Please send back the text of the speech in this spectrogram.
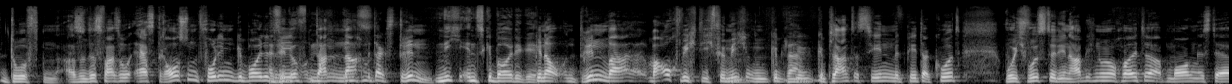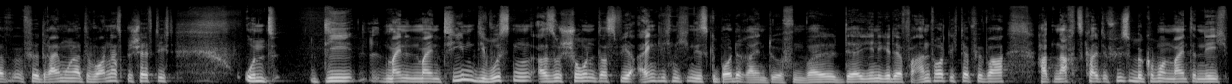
durften. Also das war so erst draußen vor dem Gebäude Also drehen und dann nachmittags drin. Nicht ins Gebäude gehen. Genau, und drin war, war auch wichtig für mich und ge ge geplante Szenen mit Peter Kurt, wo ich wusste, den habe ich nur noch heute. Ab morgen ist er für drei Monate woanders beschäftigt. Und die, mein, mein Team, die wussten also schon, dass wir eigentlich nicht in dieses Gebäude rein dürfen, weil derjenige, der verantwortlich dafür war, hat nachts kalte Füße bekommen und meinte, nee, ich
